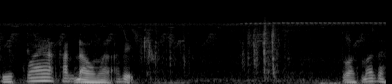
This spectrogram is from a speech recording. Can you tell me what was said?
Tiếc quá, phát đầu mà đã bị tuột mất rồi.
